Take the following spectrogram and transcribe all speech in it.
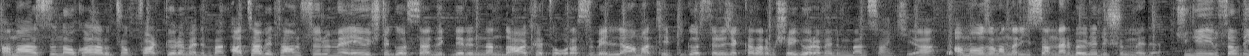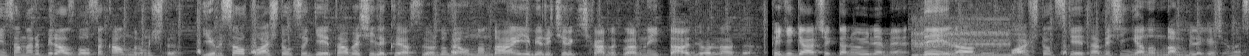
Ama aslında o kadar da çok fark göremedim ben. Ha tabi tam sürümü E3'te gösterdiklerinden daha kötü orası belli ama tepki gösterecek kadar bir şey göremedim ben sanki ya. Ama o zamanlar insanlar böyle düşünmedi. Çünkü Ubisoft insanları biraz da olsa kandırmıştı. Ubisoft Watch Dogs'u GTA 5 ile kıyaslıyordu ve ondan daha iyi bir içerik çıkardıklarını iddia ediyorlardı. Peki gerçekten öyle mi? Değil abi. Watch Dogs GTA 5'in yanından bile geçemez.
